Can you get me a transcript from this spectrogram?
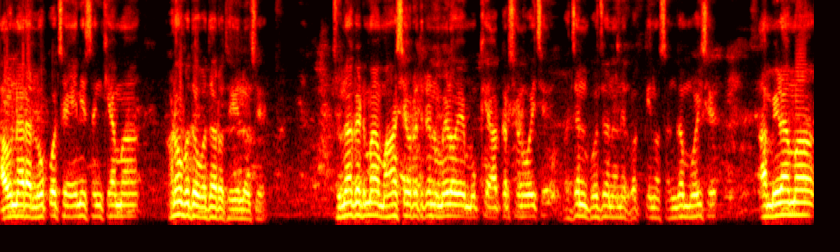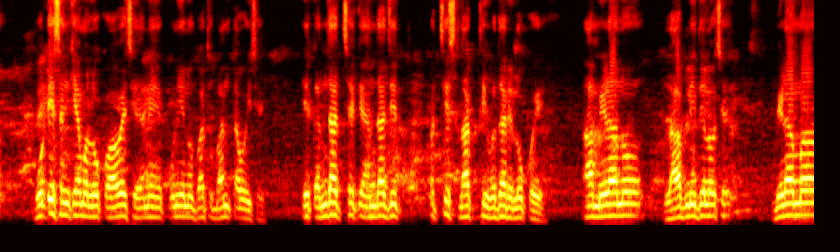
આવનારા લોકો છે એની સંખ્યામાં ઘણો બધો વધારો થયેલો છે. જુનાગઢમાં મહાશિવરાત્રિનો મેળો એ મુખ્ય આકર્ષણ હોય છે. ભજન ભોજન અને ભક્તિનો સંગમ હોય છે. આ મેળામાં મોટી સંખ્યામાં લોકો આવે છે અને પુણ્યનું ભાથું બાંધતા હોય છે. એક અંદાજ છે કે અંદાજિત પચીસ લાખથી વધારે લોકોએ આ મેળાનો લાભ લીધેલો છે. મેળામાં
